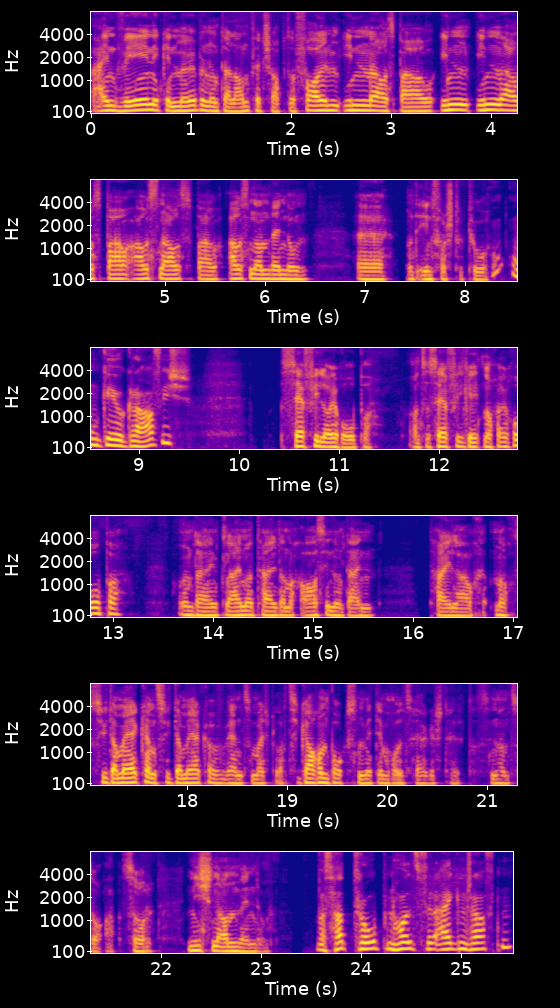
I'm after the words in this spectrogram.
ein wenig in Möbeln und der Landwirtschaft, also vor allem Innenausbau, Innen, Innenausbau, Außenausbau, Außenanwendungen äh, und Infrastruktur. Und geografisch? Sehr viel Europa. Also sehr viel geht nach Europa und ein kleiner Teil dann nach Asien und ein Teil auch nach Südamerika. In Südamerika werden zum Beispiel auch Zigarrenboxen mit dem Holz hergestellt. Das sind dann so, so Nischenanwendungen. Was hat Tropenholz für Eigenschaften?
